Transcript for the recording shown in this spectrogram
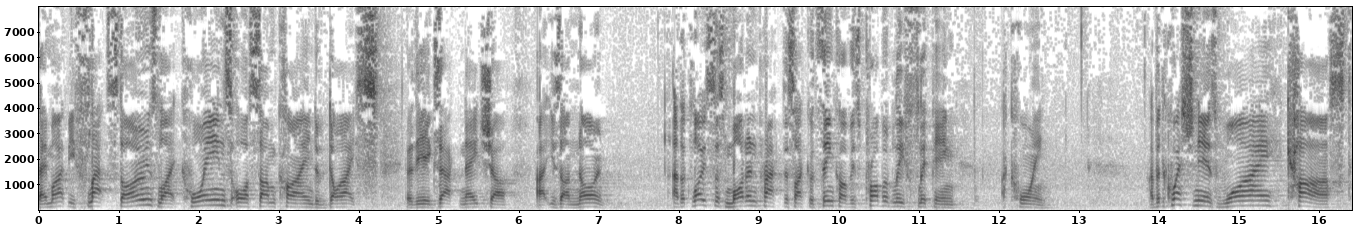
They might be flat stones like coins or some kind of dice. The exact nature uh, is unknown. Uh, the closest modern practice I could think of is probably flipping a coin. Uh, but the question is, why cast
